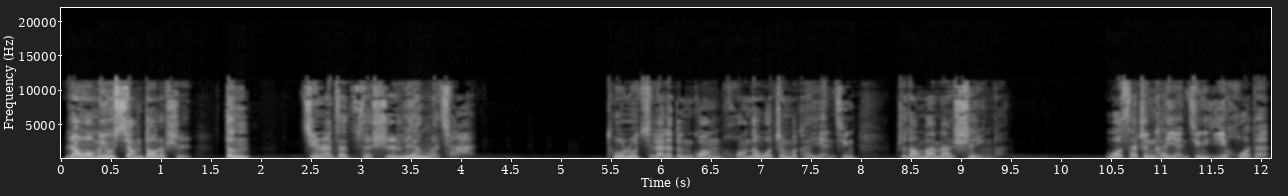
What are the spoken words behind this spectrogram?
让我没有想到的是，灯竟然在此时亮了起来。突如其来的灯光晃得我睁不开眼睛，直到慢慢适应了，我才睁开眼睛，疑惑的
